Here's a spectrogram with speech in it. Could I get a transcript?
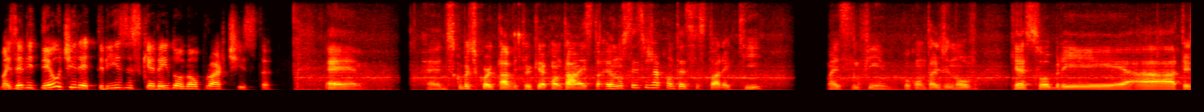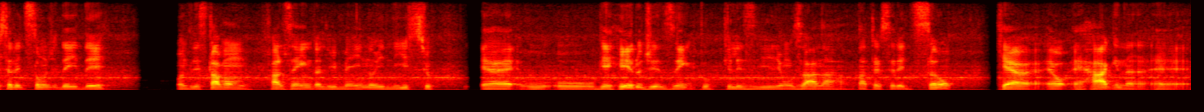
mas ele deu diretrizes, querendo ou não, pro artista. É, é desculpa te cortar, Vitor. Queria contar uma história. Eu não sei se já contei essa história aqui, mas enfim, vou contar de novo. Que é sobre a terceira edição de DD, quando eles estavam fazendo ali bem no início. É, o, o guerreiro de exemplo que eles iriam usar na, na terceira edição que é, é, é Ragnar, é...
